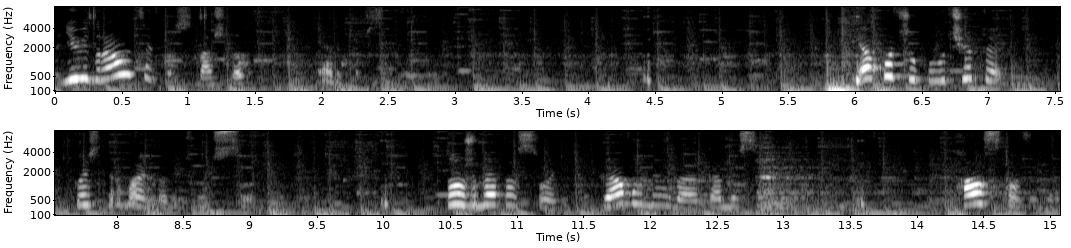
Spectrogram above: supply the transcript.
мені він нравиться як персонаж, но я не хочу собі. Я хочу получити якось нормально від Sonic. Тоже Metal Sonic. Гаму не знаю, Гаму Sonic. Хаус тоже нормально.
